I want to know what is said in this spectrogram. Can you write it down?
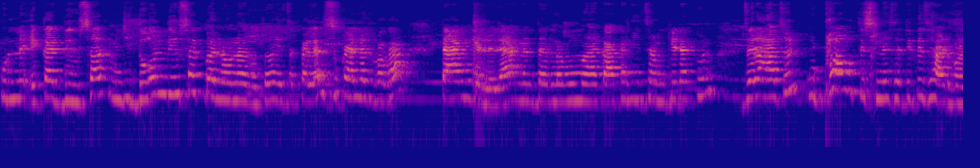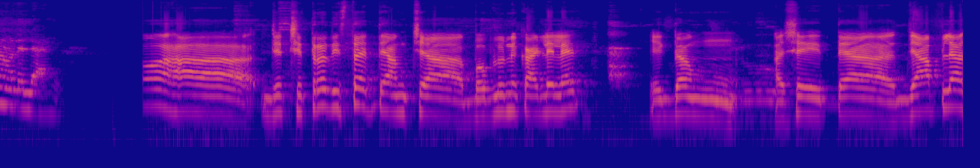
पूर्ण एका दिवसात म्हणजे दोन दिवसात बनवणार होतं. याचा कलर सुकायलाच बघा टाइम गेलेला. नंतरला मग माझ्या काकांनी चमकी टाकून जरा अजून उठाव दिसण्यासाठी ते झाड बनवलेले आहे. हा जे चित्र दिसत आहेत ते आमच्या बबलूने काढलेले आहेत. एकदम असे त्या ज्या आपल्या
